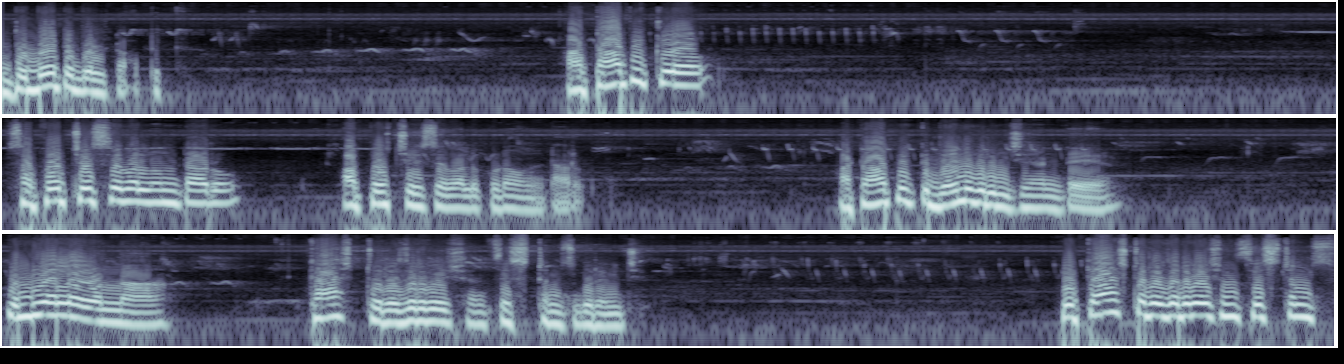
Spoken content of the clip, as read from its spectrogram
డిబేటబుల్ టాపిక్ ఆ టాపిక్లో సపోర్ట్ చేసే వాళ్ళు ఉంటారు అపోజ్ చేసే వాళ్ళు కూడా ఉంటారు. ఆ టాపిక్ దేని గురించి అంటే ఇండియాలో ఉన్న క్యాస్ట్ రిజర్వేషన్ సిస్టమ్స్ గురించి. ఈ క్యాస్ట్ రిజర్వేషన్ సిస్టమ్స్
